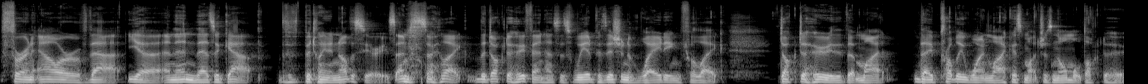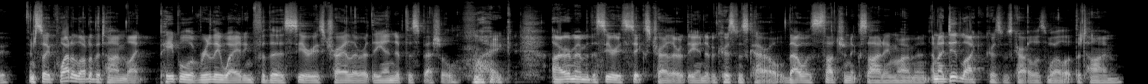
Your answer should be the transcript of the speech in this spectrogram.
for an hour of that, yeah, and then there's a gap between another series, and so like the Doctor Who fan has this weird position of waiting for like Doctor Who that might they probably won't like as much as normal Doctor Who. And so quite a lot of the time, like people are really waiting for the series trailer at the end of the special. Like I remember the series six trailer at the end of A Christmas Carol. That was such an exciting moment. And I did like A Christmas Carol as well at the time.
